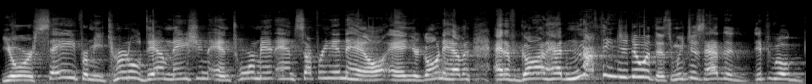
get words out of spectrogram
you're saved from eternal damnation and torment and suffering in hell, and you're going to heaven, and if God had nothing to do with this, and we just had to, if you will,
